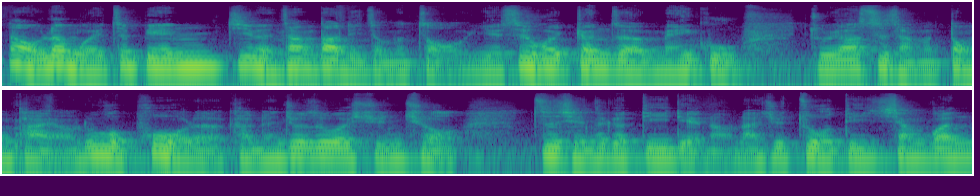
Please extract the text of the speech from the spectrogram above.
那我认为这边基本上到底怎么走，也是会跟着美股主要市场的动态啊。如果破了，可能就是会寻求之前这个低点哦，来去做低相关。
